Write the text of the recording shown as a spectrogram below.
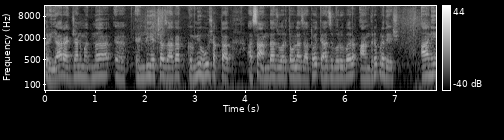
तर या राज्यांमधनं एन डी एच्या जागा कमी होऊ शकतात. असा अंदाज वर्तवला जातो आहे त्याचबरोबर आंध्र प्रदेश आणि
